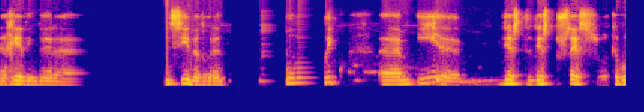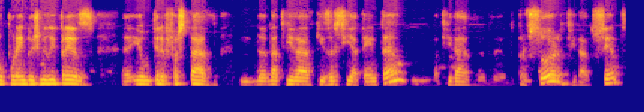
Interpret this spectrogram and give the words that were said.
a rede ainda era conhecida do grande público, e eh, deste, deste processo acabou por, em 2013, eh, eu me ter afastado da, da atividade que exercia até então, atividade professor, atividade docente,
